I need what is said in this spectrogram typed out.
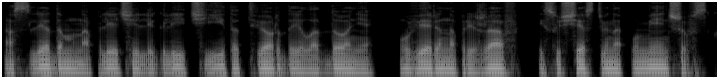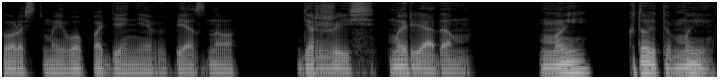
а следом на плечи легли чьи-то твердые ладони, уверенно прижав и существенно уменьшив скорость моего падения в бездну. «Держись, мы рядом». «Мы? Кто это мы?»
